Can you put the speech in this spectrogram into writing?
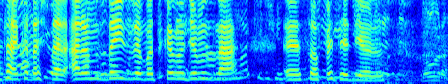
Evet arkadaşlar aramızdayız ve Batıkan hocamızla e, sohbet ediyoruz. Doğru.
